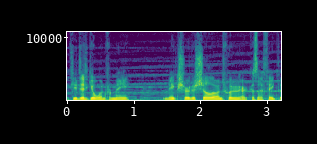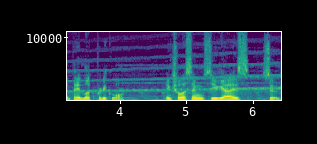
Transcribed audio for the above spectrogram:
If you did get one from me, make sure to shill it on Twitter because I think that they look pretty cool. Thanks for listening. See you guys soon.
